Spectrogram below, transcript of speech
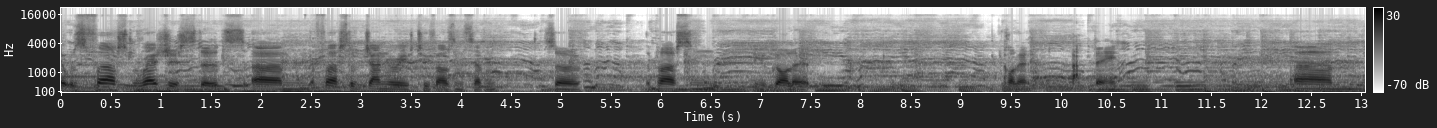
It was first registered um, the 1st of January 2007. So the person who got it got it that day. Um,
